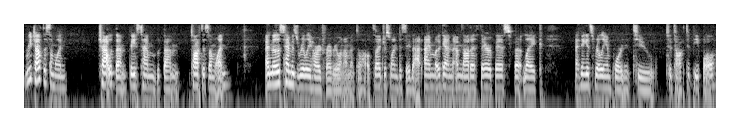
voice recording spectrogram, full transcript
reach out to someone, chat with them, FaceTime with them, talk to someone. I know this time is really hard for everyone on mental health, so I just wanted to say that. I'm again, I'm not a therapist, but like, I think it's really important to to talk to people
